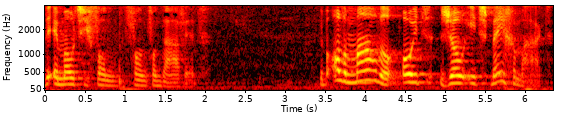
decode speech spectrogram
de emotie van, van, van David. We hebben allemaal wel ooit zoiets meegemaakt.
